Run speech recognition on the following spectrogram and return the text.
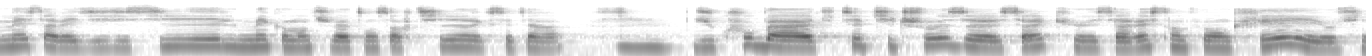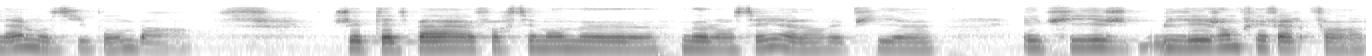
mais ça va être difficile, mais comment tu vas t'en sortir, etc. Mm. Du coup, bah, toutes ces petites choses, c'est vrai que ça reste un peu ancré et au final, on se dit bon, bah, je vais peut-être pas forcément me, me, lancer. Alors, et puis. Et puis, les gens préfèrent. Enfin,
